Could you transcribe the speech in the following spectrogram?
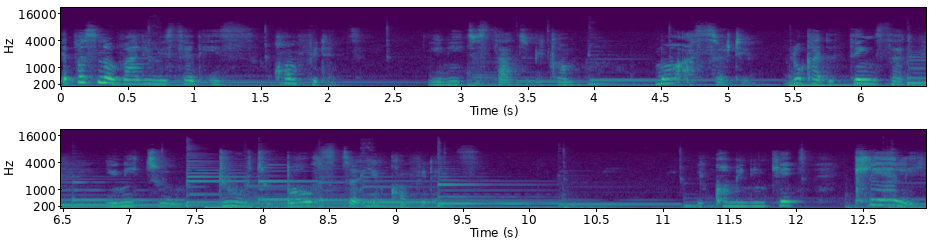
A person of value, we said, is confident. You need to start to become more assertive. Look at the things that you need to do to bolster your confidence. You communicate clearly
